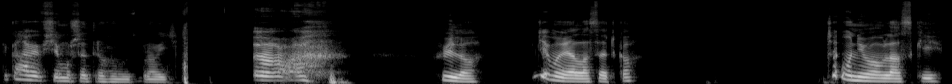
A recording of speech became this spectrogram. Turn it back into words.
Tylko najpierw się muszę trochę uzbroić. Ach, chwila. Gdzie moja laseczka? Czemu nie mam laski?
